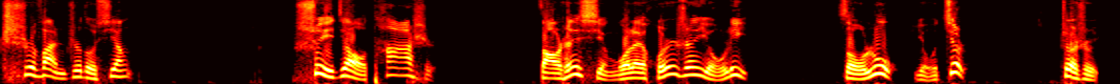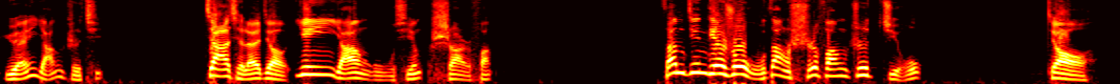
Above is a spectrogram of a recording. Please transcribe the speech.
吃饭知道香，睡觉踏实，早晨醒过来浑身有力，走路有劲儿。这是元阳之气，加起来叫阴阳五行十二方。咱们今天说五脏十方之九，叫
